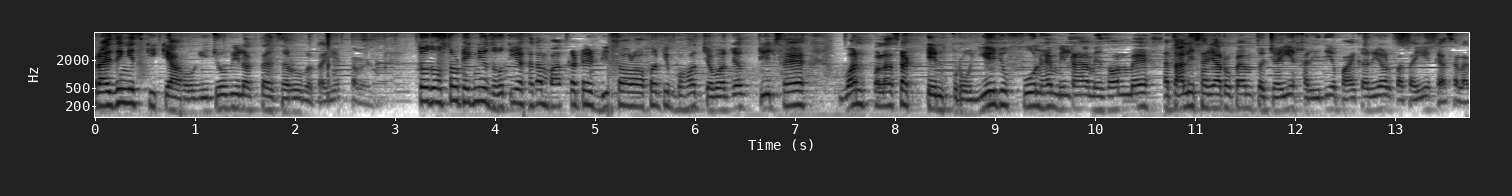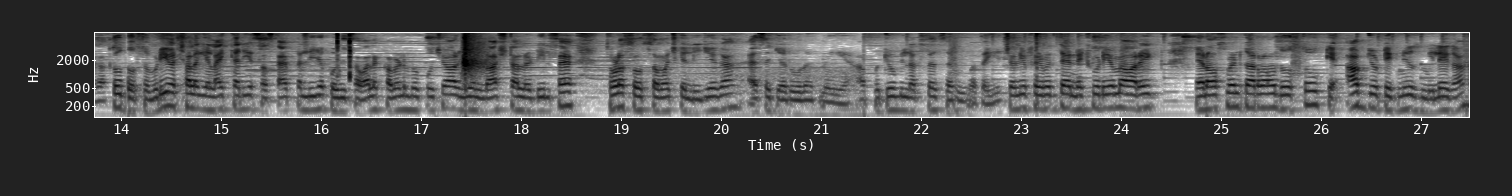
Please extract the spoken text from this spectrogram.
प्राइसिंग इसकी क्या होगी, जो भी लगता है ज़रूर बताइए कमेंट में। तो दोस्तों टेक न्यूज़ होती है, ख़त्म। बात करते हैं डील्स और ऑफ़र की। बहुत ज़बरदस्त डील्स है। वन प्लस का टेन प्रो ये जो फ़ोन है, मिल रहा है अमेजोन में। पैंतालीस हज़ार रुपये में तो जाइए, खरीदिए बाय करिए और बताइए कैसा लगा। तो दोस्तों वीडियो अच्छा लगे लाइक करिए सब्सक्राइब कर लीजिए। कोई भी सवाल है कमेंट में पूछे और ये लास्ट वाला डील्स है, थोड़ा सोच समझ के लीजिएगा। ऐसे ज़रूरत नहीं है। आपको जो भी लगता है, ज़रूर बताइए। चलिए, फिर मिलते हैं नेक्स्ट वीडियो में। और एक अनाउंसमेंट कर रहा हूँ दोस्तों कि अब जो टेक न्यूज़ मिलेगा,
